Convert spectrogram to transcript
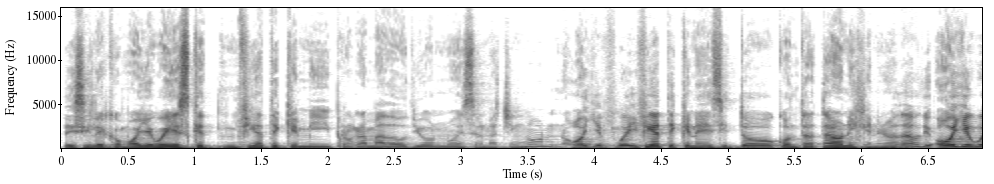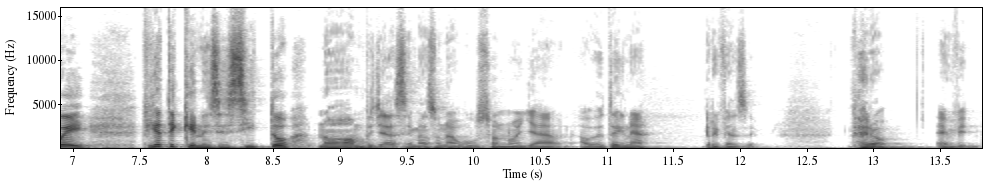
decirle como, oye, güey, es que fíjate que mi programa de audio no es el más chingón. Oye, güey, fíjate que necesito contratar a un ingeniero de audio. Oye, güey, fíjate que necesito... No, pues ya se me hace un abuso, ¿no? Ya, audiotecnia, rífense. Pero, en fin.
